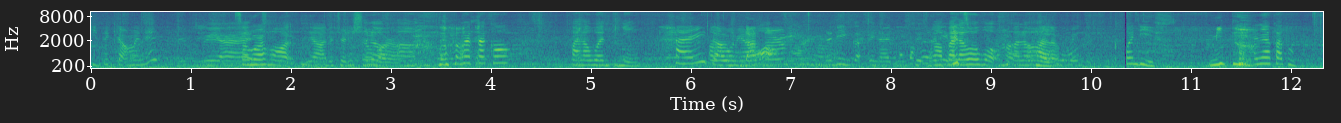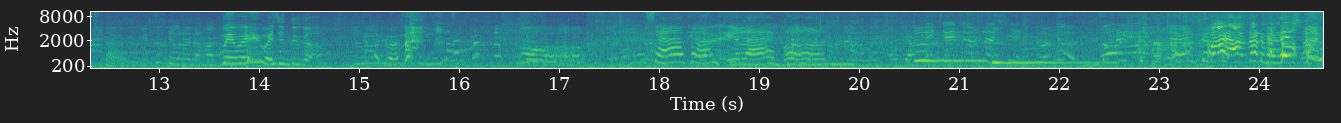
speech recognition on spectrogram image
Kita kat mana? Somewhere hot. Yeah, the traditional barang. Kata kau pahlawan tinggi. Hai, Pahlawan datang. Nadi kat eh Nadi. Ah, pahlawan walk, pahlawan. Hello. Pahlawan this. Me too. Tanya kat tu. Wait, wait, macam tu kak. Oh. Seven Eleven. Why? I'm not a Malaysian.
